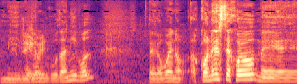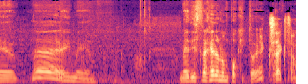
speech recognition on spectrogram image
mi Beyond Good and Evil. Pero bueno, con este juego me, me, me distrajeron un poquito, ¿eh? Exacto.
